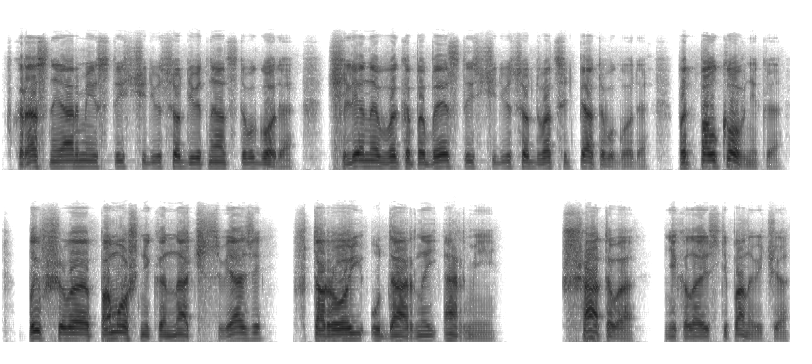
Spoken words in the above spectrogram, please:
в Красной армии с 1919 года, члена ВКПБ с 1925 года, подполковника, бывшего помощника нач-связи второй ударной армии. Шатова Николая Степановича,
